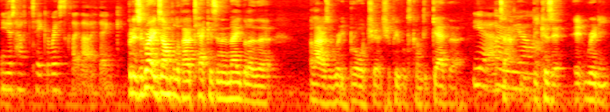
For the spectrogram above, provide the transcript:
you just have to take a risk like that. I think. But it's a great example of how tech is an enabler that allows a really broad church of people to come together. Yeah. To, oh, yeah. Because it, it really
